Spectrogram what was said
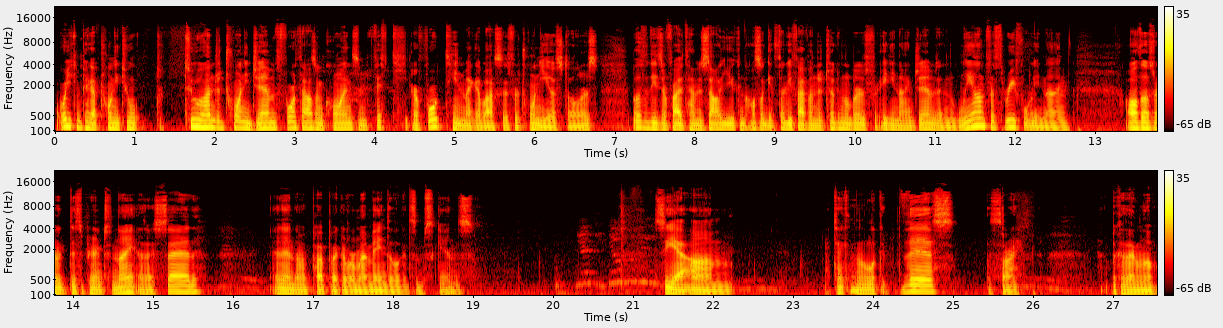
Or you can pick up 22, 220 gems, 4,000 coins, and 15 or 14 megaboxes for 20 US dollars. Both of these are five times the value. You can also get 3,500 token numbers for 89 gems and Leon for 349. All those are disappearing tonight, as I said. And then I'm gonna pop back over my main to look at some skins. So yeah, um, taking a look at this. Sorry, because I don't have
